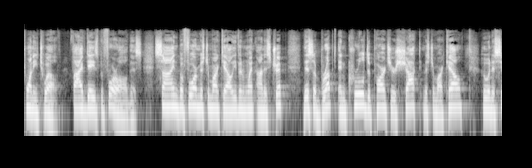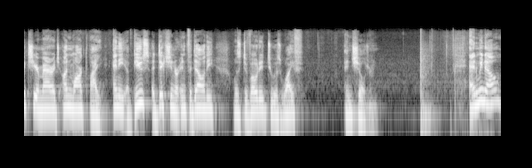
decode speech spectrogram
2012 five days before all this. Signed before Mr. Markel even went on his trip. This abrupt and cruel departure shocked Mr. Markel, who in a six year marriage unmarked by any abuse, addiction, or infidelity was devoted to his wife and children. And we know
